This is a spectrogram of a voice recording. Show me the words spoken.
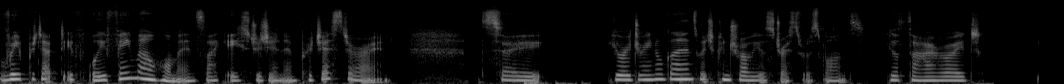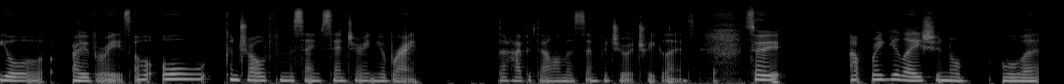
reproductive or your female hormones like estrogen and progesterone. So, your adrenal glands, which control your stress response, your thyroid, your ovaries are all controlled from the same center in your brain, the hypothalamus and pituitary glands. So, upregulation or or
